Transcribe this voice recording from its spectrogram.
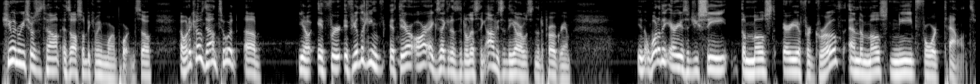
human resources talent is also becoming more important. So, uh, when it comes down to it, uh, you know, if we're if you're looking, if there are executives that are listening, obviously they are listening to the program you know, what are the areas that you see the most area for growth and the most need for talent?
